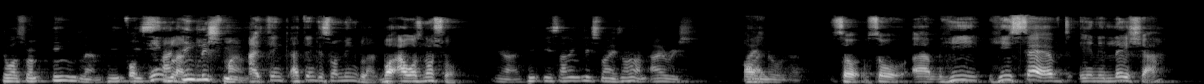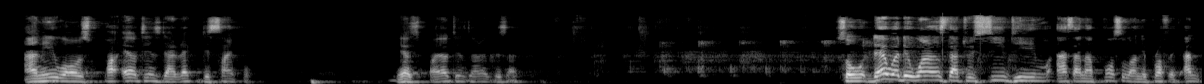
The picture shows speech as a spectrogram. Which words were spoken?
He was from England. He from is England. an Englishman. I think, I think he's from England, but I was not sure. Yeah, he is an Englishman. He's not an Irish. All I right. know that. So, so, um, he, he served in Ilesha and he was Elton's direct disciple. Yes, Elton's direct disciple. So they were the ones that received him as an apostle and a prophet. And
